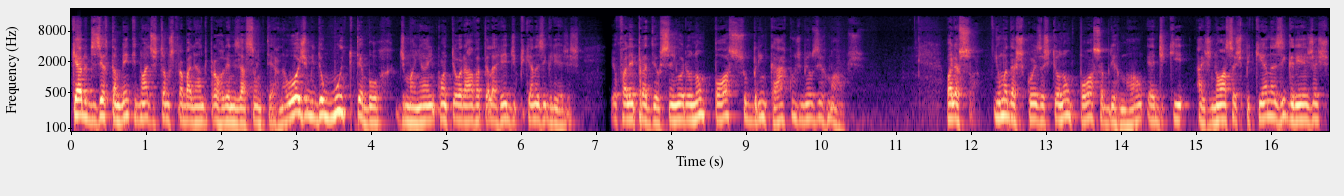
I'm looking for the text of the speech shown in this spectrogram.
quero dizer também que nós estamos trabalhando para a organização interna. Hoje me deu muito temor de manhã enquanto eu orava pela rede de pequenas igrejas eu falei para Deus: Senhor, eu não posso brincar com os meus irmãos. Olha só, e uma das coisas que eu não posso abrir mão é de que as nossas pequenas igrejas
